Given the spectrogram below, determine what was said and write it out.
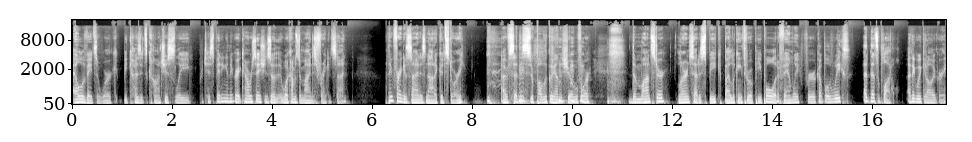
elevates a work because it's consciously participating in the great conversation. So what comes to mind is Frankenstein. I think Frankenstein is not a good story. I've said this publicly on the show before. The monster learns how to speak by looking through a peephole at a family for a couple of weeks. Uh, That's a plot hole. I think we can all agree.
